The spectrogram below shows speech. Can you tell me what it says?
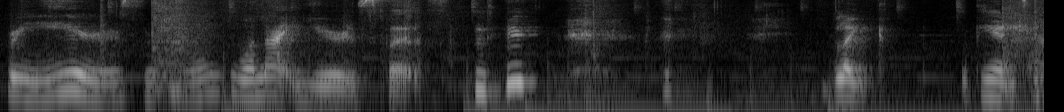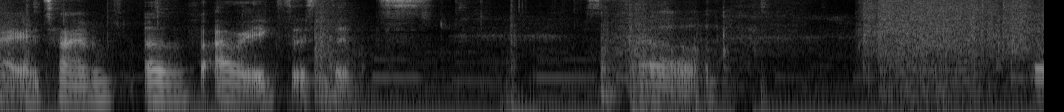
for years now. Well, not years, but like the entire time of our existence. So, so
